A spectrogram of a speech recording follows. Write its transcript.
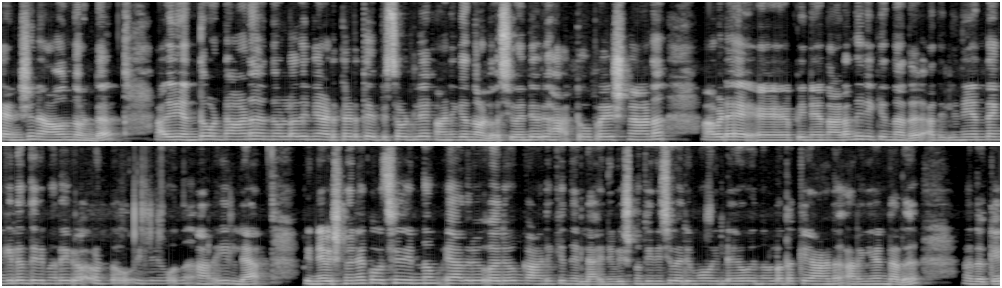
ടെൻഷൻ ആവുന്നുണ്ട്. അതിന് എന്തുകൊണ്ടാണ് എന്നുള്ളത് ഇനി അടുത്തടുത്ത എപ്പിസോഡിലേ കാണിക്കുന്നുള്ളൂ. ശിവന്റെ ഒരു ഹാർട്ട് ഓപ്പറേഷനാണ് അവിടെ പിന്നെ നടന്നിരിക്കുന്നത്. അതിലിനി എന്തെങ്കിലും തിരിമറികൾ ഉണ്ടോ ഇല്ലയോ എന്ന് അറിയില്ല. പിന്നെ വിഷ്ണുവിനെക്കുറിച്ച് ഇന്നും യാതൊരു ഒരു കാണിക്കുന്നില്ല. ഇനി വിഷ്ണു തിരിച്ചു വരുമോ ഇല്ലയോ എന്നുള്ളതൊക്കെയാണ് അറിയേണ്ടത്. ചെയ്യേണ്ടത് അതൊക്കെ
